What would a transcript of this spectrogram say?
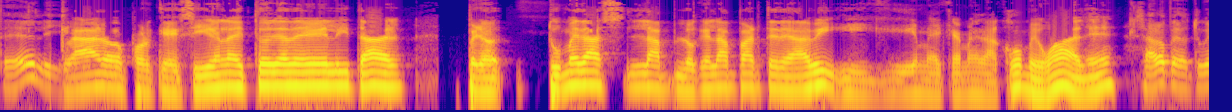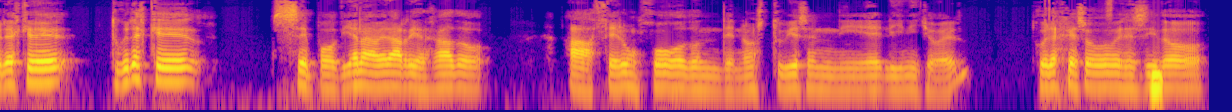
de Ellie. Claro, porque siguen la historia de él y tal, pero tú me das la, lo que es la parte de Abby y, y me, que me la come igual, ¿eh? Claro, pero ¿tú crees que, tú crees que se podían haber arriesgado a hacer un juego donde no estuviesen ni Ellie ni Joel? ¿Tú crees que eso hubiese sido,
